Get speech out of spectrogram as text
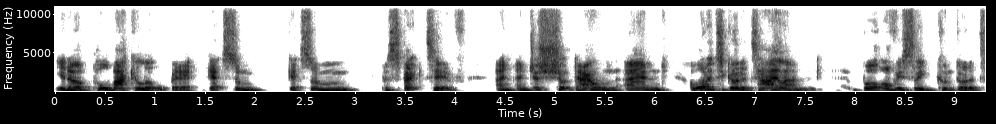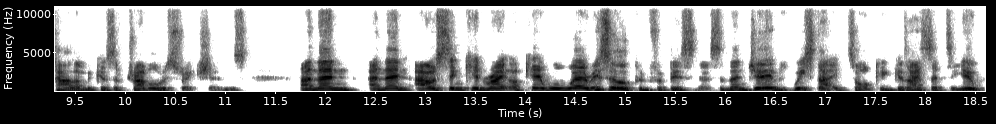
you know, pull back a little bit, get some get some perspective, and and just shut down. And I wanted to go to Thailand, but obviously couldn't go to Thailand because of travel restrictions and then and then I was thinking, right, okay, well, where is open for business? And then James, we started talking because I said to you,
